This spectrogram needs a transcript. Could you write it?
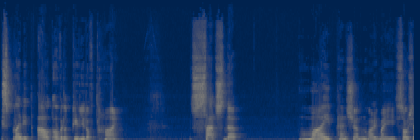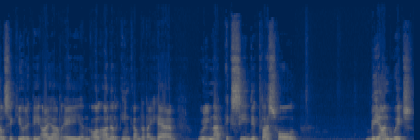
spread it out over a period of time such that my pension, my, my social security, IRA, and all other income that I have will not exceed the threshold beyond which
